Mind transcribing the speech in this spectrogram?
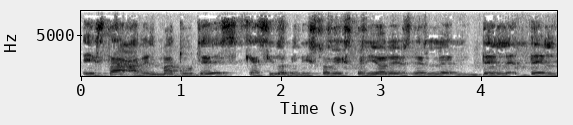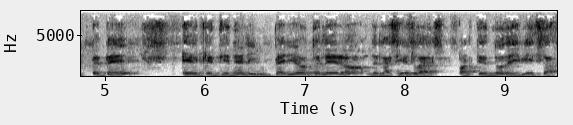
está Abel Matutes, que ha sido ministro de Exteriores del, del, del, PP, el que tiene el imperio hotelero de las islas, partiendo de Ibiza.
